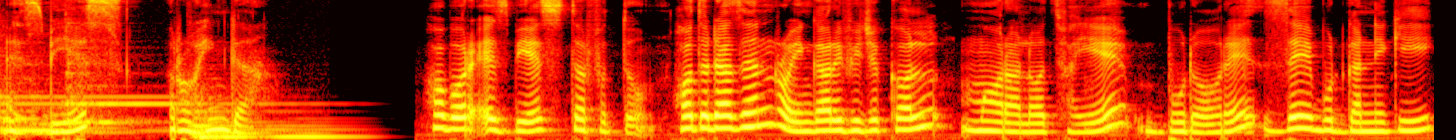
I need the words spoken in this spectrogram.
SBS রোহিঙ্গা খবর এস বি এস তরফুদ্দু হত ডাজেন রোহিঙ্গা রিফিউজিকল মরালত ফাইয়ে বুডরে যে বুটগান নেকি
